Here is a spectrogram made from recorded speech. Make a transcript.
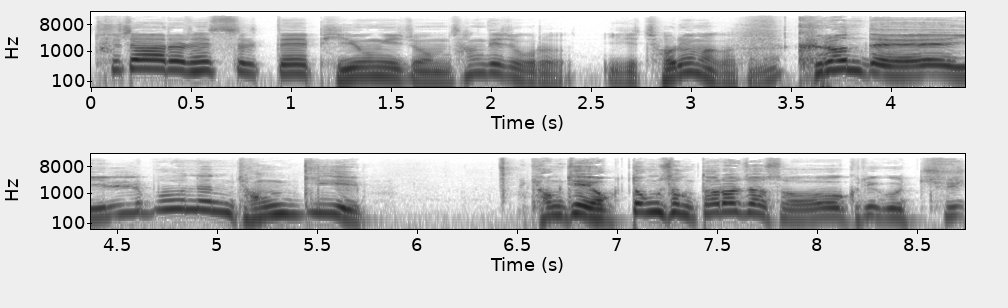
투자를 했을 때 비용이 좀 상대적으로 이게 저렴하거든요. 그런데 일본은 경기 경제 역동성 떨어져서 그리고 주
